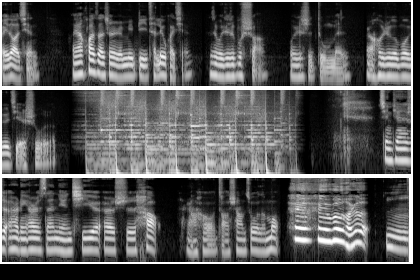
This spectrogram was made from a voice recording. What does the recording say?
没多少钱，好像换算成人民币才六块钱。但是我就是不爽，我就是堵门，然后这个梦就结束了。今天是二零二三年七月二十号，然后早上做了梦，这 个梦好像，嗯，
